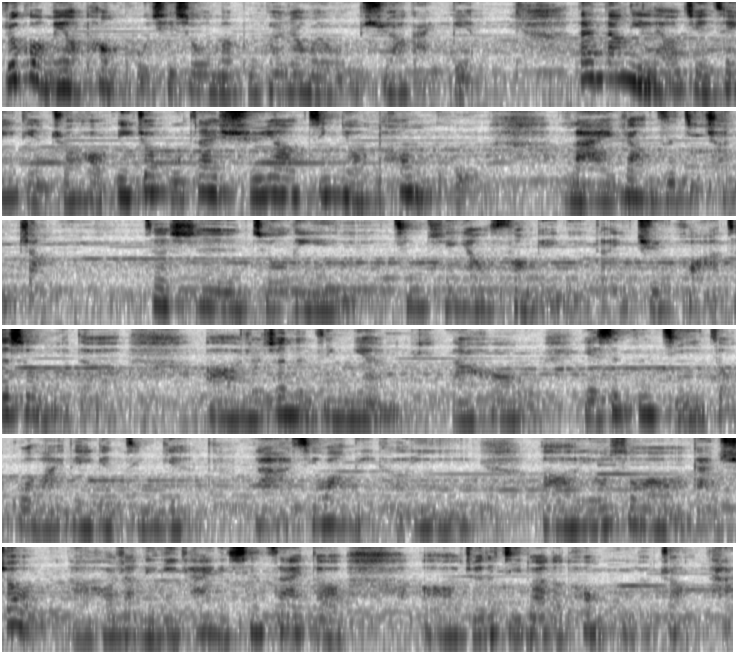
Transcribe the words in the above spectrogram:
如果没有痛苦，其实我们不会认为我们需要改变。但当你了解这一点之后，你就不再需要经由痛苦来让自己成长。这是 Julie 今天要送给你的一句话，这是我的呃人生的经验，然后也是自己走过来的一个经验。那希望你可以呃有所感受，然后让你离开你现在的呃觉得极端的痛苦的状态。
